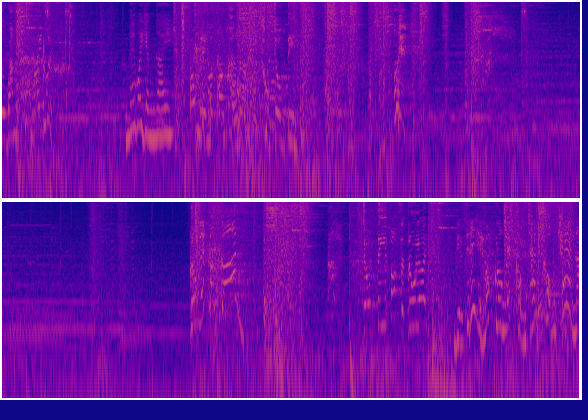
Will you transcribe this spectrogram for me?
ระวังพุ่มไม้ด้วย ไม่ว่ายังไง ป้อมเลนมังกรของเราถูกโจมตี ของฉันคมแค่ไหน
